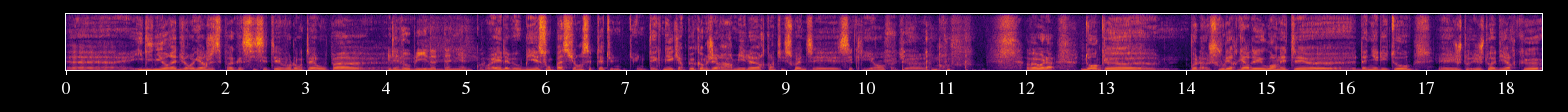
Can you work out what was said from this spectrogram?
Euh, il ignorait du regard, je sais pas si c'était volontaire ou pas. euh, Il avait oublié notre Daniel, quoi. Ouais, il avait oublié son patient. C'est peut-être une, une technique, un peu comme Gérard Miller quand il soigne ses, ses clients. Enfin, tu vois. enfin, voilà. Donc, euh, voilà, je voulais regarder où en était euh, Danielito. Et je, do- je dois dire que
